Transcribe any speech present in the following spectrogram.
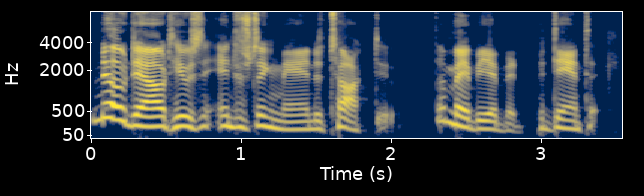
No doubt he was an interesting man to talk to, though maybe a bit pedantic.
